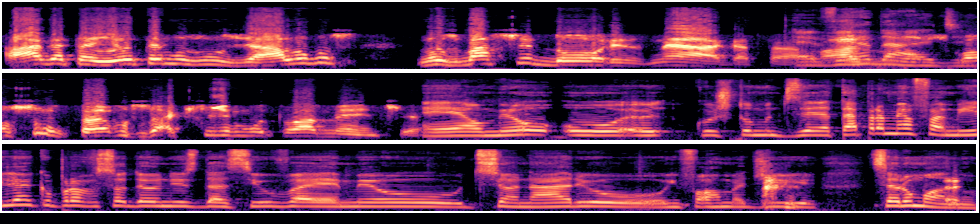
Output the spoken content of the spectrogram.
A Ágata e eu temos uns diálogos nos bastidores, né, Agatha? É Nós verdade. consultamos aqui mutuamente. É, o meu, o, eu costumo dizer até para minha família que o professor Dionísio da Silva é meu dicionário em forma de ser humano.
